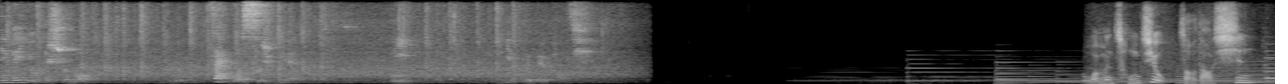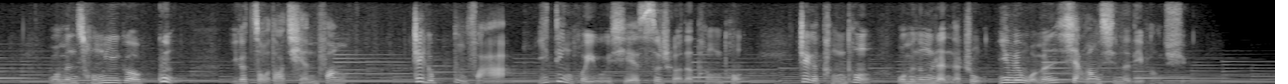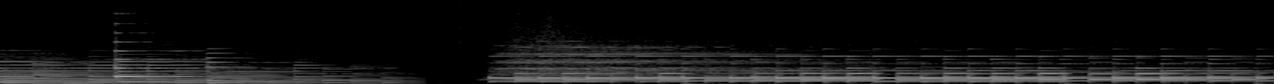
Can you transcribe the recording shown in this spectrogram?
因为有的时候，再过四十年，你也会被抛弃。我们从旧走到新，我们从一个故，一个走到前方，这个步伐一定会有一些撕扯的疼痛。这个疼痛我们能忍得住，因为我们想往新的地方去。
